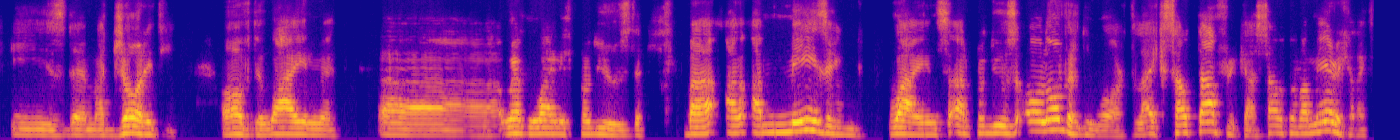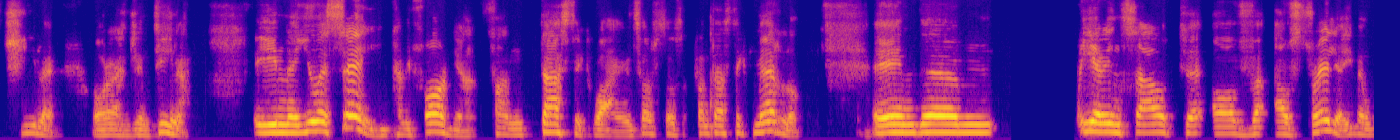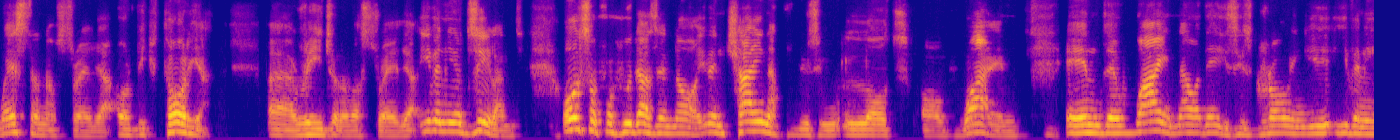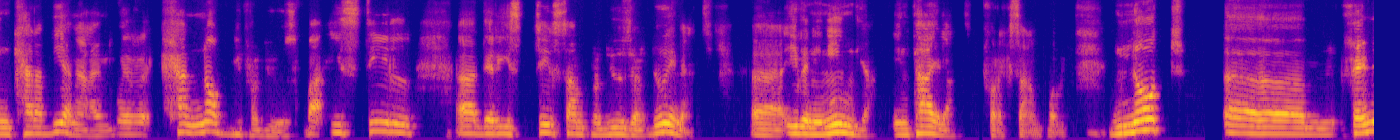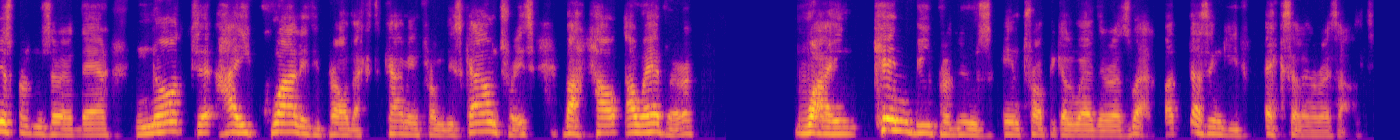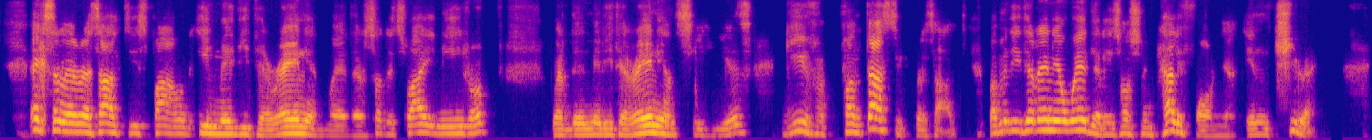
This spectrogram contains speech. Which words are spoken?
is the majority of the wine uh, where the wine is produced. But uh, amazing wines are produced all over the world, like South Africa, South of America, like Chile or Argentina. In USA, in California, fantastic wines, also fantastic Merlot. And um, here in south of Australia, even Western Australia or Victoria, uh, region of Australia, even New Zealand. Also, for who doesn't know, even China producing lots of wine. And the wine nowadays is growing even in Caribbean island where it cannot be produced, but is still, uh, there is still some producer doing it, uh, even in India, in Thailand, for example. Not um, famous producer there, not high quality product coming from these countries, but how, however, wine can be produced in tropical weather as well, but doesn't give excellent results. Excellent result is found in Mediterranean weather. So that's why in Europe, where the Mediterranean Sea is, give fantastic results. But Mediterranean weather is also in California, in Chile,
